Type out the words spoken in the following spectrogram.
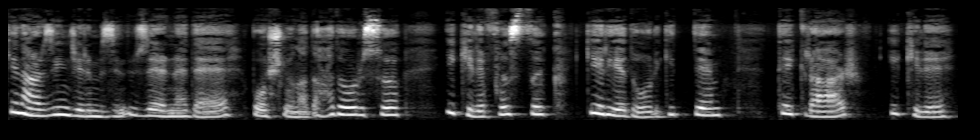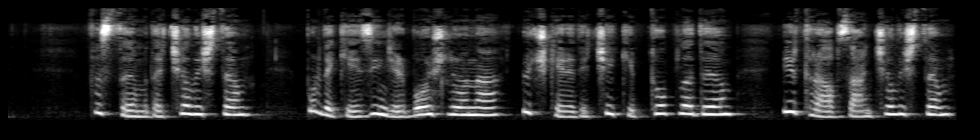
Kenar zincirimizin üzerine de boşluğuna daha doğrusu ikili fıstık geriye doğru gittim. Tekrar ikili fıstığımı da çalıştım. Buradaki zincir boşluğuna 3 kere de çekip topladım. Bir trabzan çalıştım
